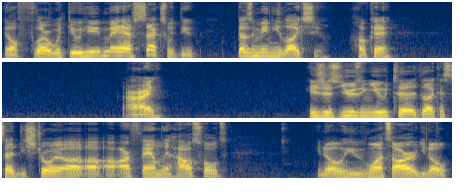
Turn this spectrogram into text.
you know flirt with you, he may have sex with you, doesn't mean he likes you. Okay. All right. He's just using you to, like I said, destroy uh, uh, our family households. You know, he wants our, you know,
